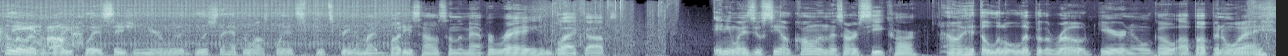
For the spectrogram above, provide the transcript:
Hello everybody, Playahstation here with a glitch that happened while I was playing at split screen at my buddy's house on the map Array in Black Ops. Anyways, you'll see I'll call in this RC car. I'll hit the little lip of the road here and it'll go up, up, and away.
